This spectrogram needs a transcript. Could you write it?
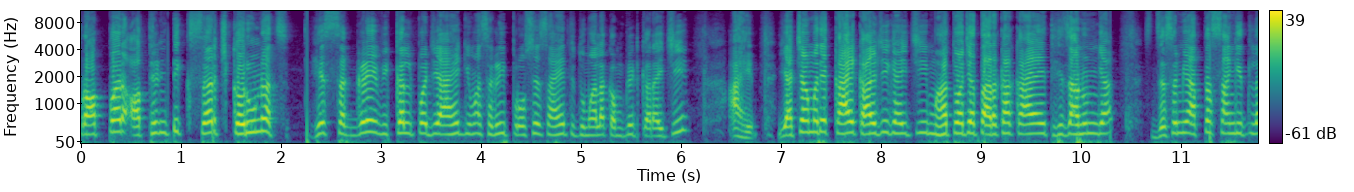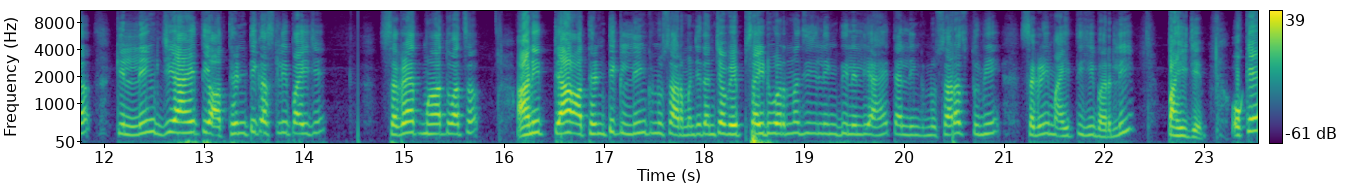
प्रॉपर ऑथेंटिक सर्च करूनच हे सगळे विकल्प जे आहे किंवा सगळी प्रोसेस आहे ती तुम्हाला कंप्लीट करायची आहे. याच्यामध्ये काय काळजी घ्यायची महत्त्वाच्या तारखा काय आहेत हे जाणून घ्या. जसं मी आत्ताच सांगितलं की लिंक जी आहे ती ऑथेंटिक असली पाहिजे. सगळ्यात महत्वाचं. आणि त्या ऑथेंटिक लिंकनुसार म्हणजे त्यांच्या वेबसाईटवरनं जी लिंक दिलेली आहे त्या लिंकनुसारच तुम्ही सगळी माहिती ही भरली पाहिजे. ओके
